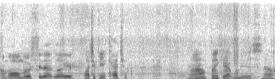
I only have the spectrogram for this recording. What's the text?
I'm almost to that layer. Watch it be a catcher. I don't think that one is. No.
